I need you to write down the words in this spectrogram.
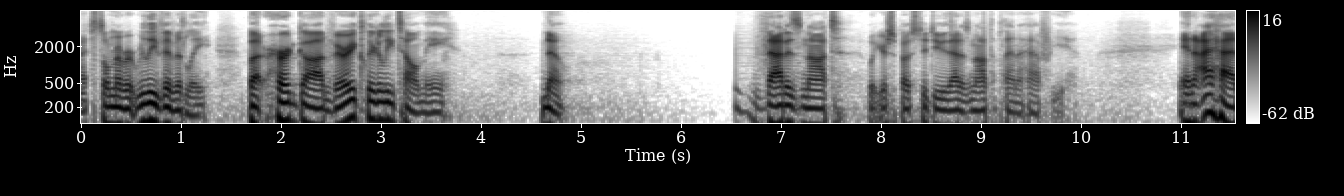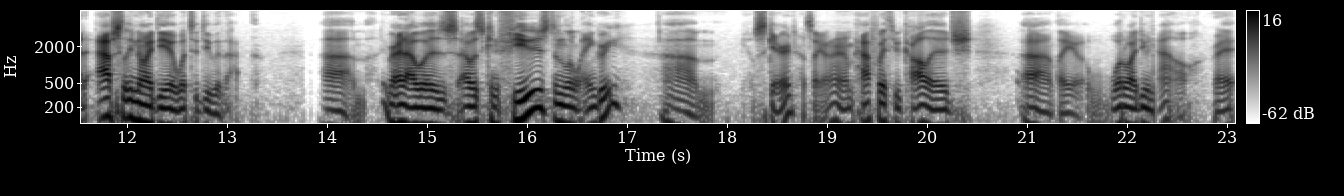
I still remember it really vividly, but heard God very clearly tell me, no. That is not what you're supposed to do. That is not the plan I have for you. And I had absolutely no idea what to do with that. Um, right? I was I was confused and a little angry, um, you know, scared. I was like, all right, I'm halfway through college. Uh, like, what do I do now? Right?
